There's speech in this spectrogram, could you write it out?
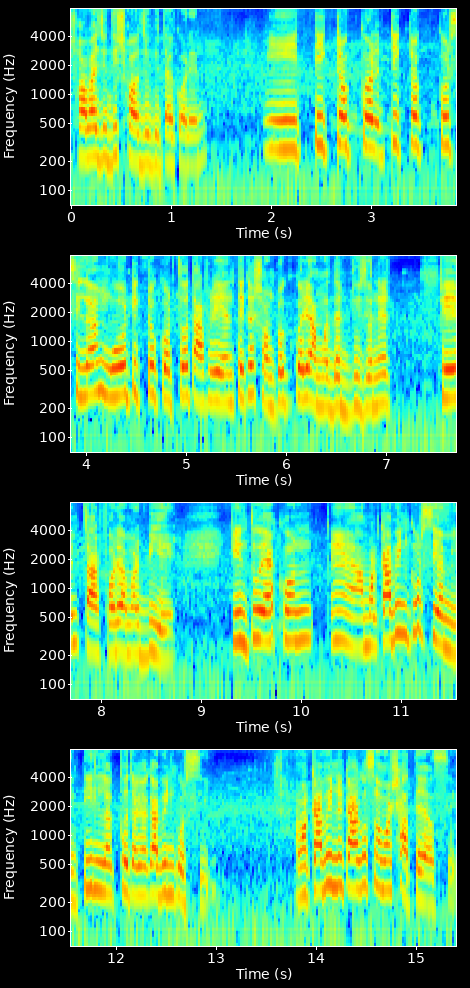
সবাই যদি সহযোগিতা করেন। আমি টিকটক করে টিকটক করছিলাম, ও টিকটক করতো, তারপরে এখান থেকে সম্পর্ক করে আমাদের দুজনের প্রেম, তারপরে আমার বিয়ে। কিন্তু এখন হ্যাঁ আমার কাবিন করছি আমি, তিন লক্ষ টাকা কাবিন করছি। আমার কাবিনের কাগজ আমার সাথে আছে।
